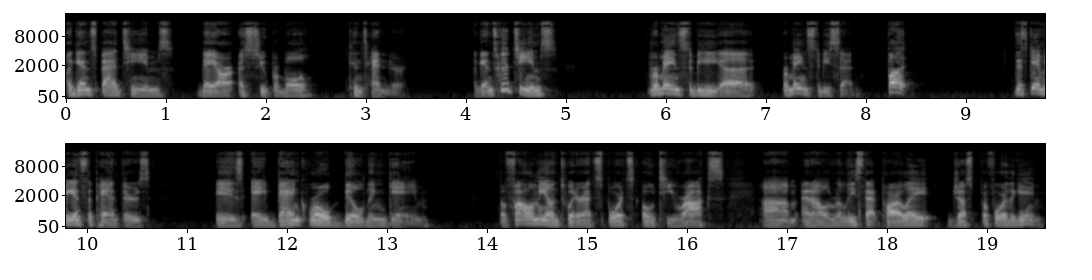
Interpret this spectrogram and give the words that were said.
against bad teams, they are a Super Bowl contender. Against good teams, remains to be uh, remains to be said. But this game against the Panthers is a bankroll building game. But follow me on Twitter at SportsOTRocks, um, and I'll release that parlay just before the game.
